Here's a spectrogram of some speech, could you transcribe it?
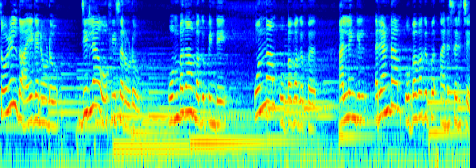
തൊഴിൽദായകനോടോ ജില്ലാ ഓഫീസറോടോ ഒമ്പതാം വകുപ്പിന്റെ ഒന്നാം ഉപവകുപ്പ് അല്ലെങ്കിൽ രണ്ടാം ഉപവകുപ്പ് അനുസരിച്ച്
